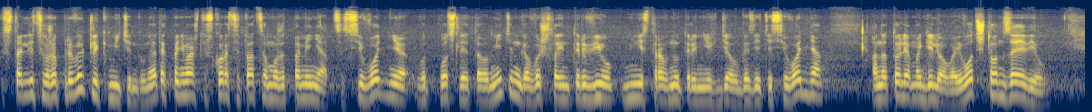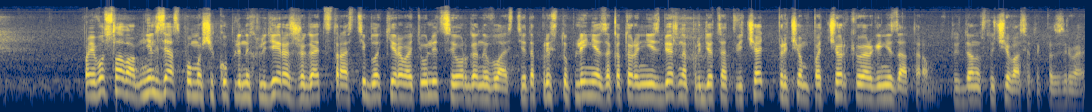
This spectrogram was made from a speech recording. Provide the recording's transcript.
в столице уже привыкли к митингу, но я так понимаю, что скоро ситуация может поменяться. Сегодня, вот после этого митинга, вышло интервью министра внутренних дел в газете «Сегодня» Анатолия Могилева. И вот что он заявил. По его словам, нельзя с помощью купленных людей разжигать страсти, блокировать улицы и органы власти. Это преступление, за которое неизбежно придется отвечать, причем подчеркиваю организаторам. То есть в данном случае вас, я так подозреваю.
